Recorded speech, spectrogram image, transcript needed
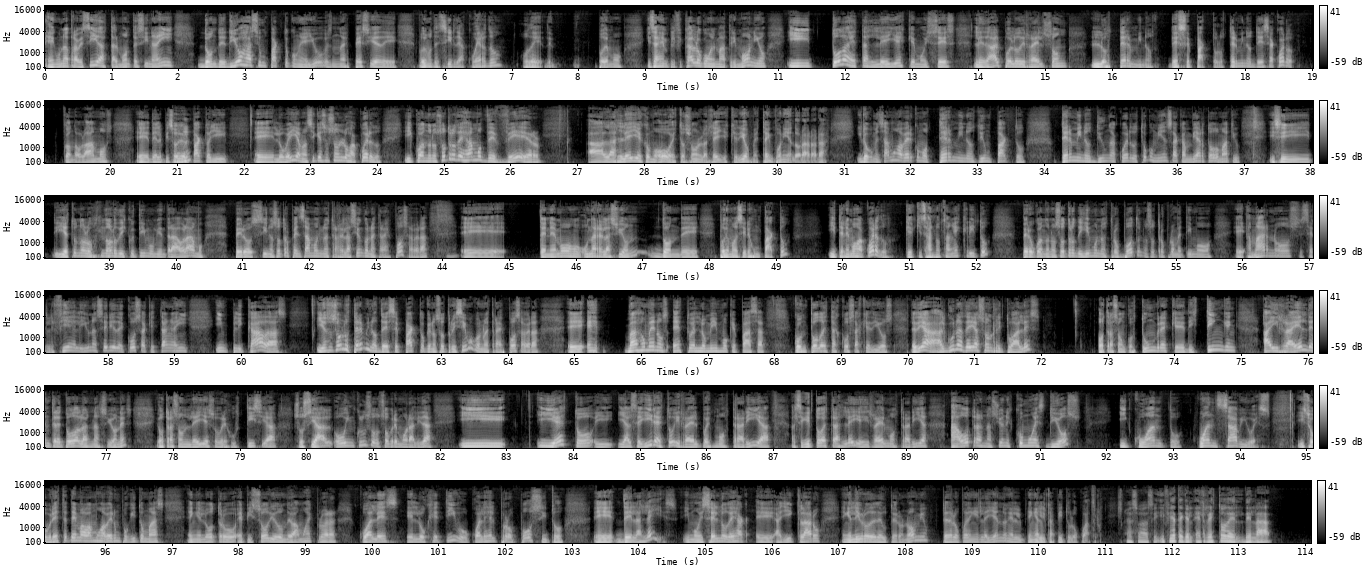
en una travesía hasta el monte Sinaí, donde Dios hace un pacto con ellos, es una especie de, podemos decir, de acuerdo, o de, de podemos quizás ejemplificarlo con el matrimonio, y todas estas leyes que Moisés le da al pueblo de Israel son los términos de ese pacto, los términos de ese acuerdo cuando hablábamos eh, del episodio del pacto, allí eh, lo veíamos. Así que esos son los acuerdos. Y cuando nosotros dejamos de ver a las leyes como, oh, estas son las leyes que Dios me está imponiendo, y lo comenzamos a ver como términos de un pacto, términos de un acuerdo, esto comienza a cambiar todo, Matthew. Y si y esto no lo, no lo discutimos mientras hablamos, pero si nosotros pensamos en nuestra relación con nuestra esposa, ¿verdad? tenemos una relación donde podemos decir es un pacto y tenemos acuerdos que quizás no están escritos, pero cuando nosotros dijimos nuestros votos, nosotros prometimos eh, amarnos, serle fiel y una serie de cosas que están ahí implicadas. Y esos son los términos de ese pacto que nosotros hicimos con nuestra esposa, ¿verdad? Eh, es, más o menos esto es lo mismo que pasa con todas estas cosas que Dios le dio. Algunas de ellas son rituales, otras son costumbres que distinguen a Israel de entre todas las naciones, otras son leyes sobre justicia social o incluso sobre moralidad. Y, esto, y, y, al seguir esto, Israel pues mostraría, al seguir todas estas leyes, Israel mostraría a otras naciones cómo es Dios y cuánto cuán sabio es. Y sobre este tema vamos a ver un poquito más en el otro episodio donde vamos a explorar cuál es el objetivo, cuál es el propósito eh, de las leyes. Y Moisés lo deja eh, allí claro en el libro de Deuteronomio. Ustedes lo pueden ir leyendo en el, en el capítulo 4. Eso es así. Y fíjate que el, resto de, la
